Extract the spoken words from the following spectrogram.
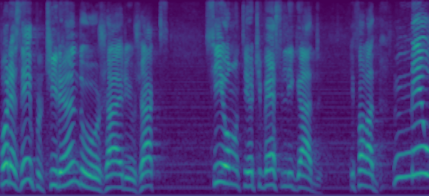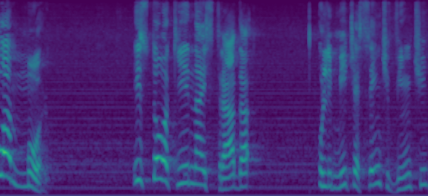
Por exemplo, tirando o Jairo e o Jacques, se ontem eu tivesse ligado e falado: Meu amor, estou aqui na estrada, o limite é 120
